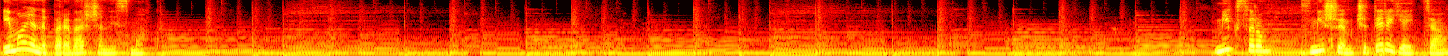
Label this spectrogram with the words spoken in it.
і має неперевершений смак. Міксером змішуємо 4 яйця.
